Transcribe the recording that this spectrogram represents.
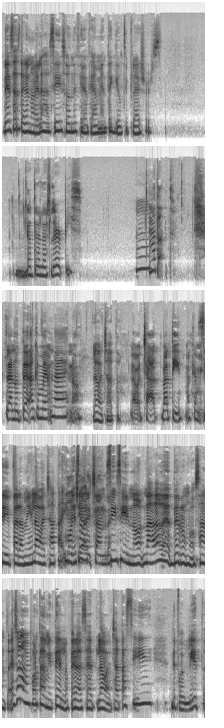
de esas telenovelas así son definitivamente guilty pleasures. ¿Qué otro? Los Slurpees. Mm. No tanto. La Nutella, aunque me... nah, no. La bachata. La bachata, batí, más que a mí. Sí, para mí la bachata y de Monchi eso- Alexandra. Sí, sí, no, nada de, de Romeo Santos. Eso no me importa admitirlo, pero o sea, la bachata sí de pueblito,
